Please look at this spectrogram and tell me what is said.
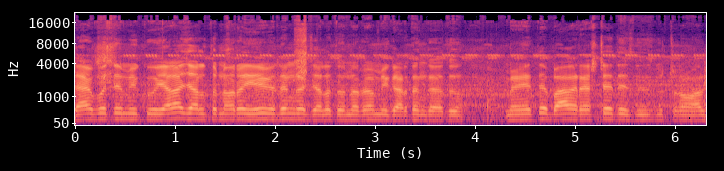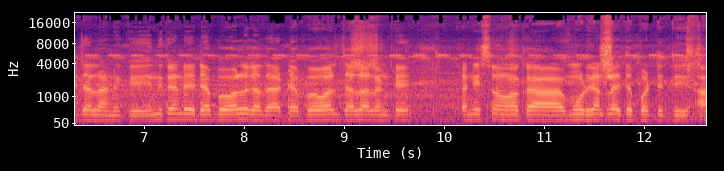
లేకపోతే మీకు ఎలా జల్లుతున్నారో ఏ విధంగా జల్లుతున్నారో మీకు అర్థం కాదు. మేమైతే బాగా రెస్ట్ అయితే తీసుకుంటున్నాం వాళ్ళు జల్లడానికి ఎందుకంటే డెబ్బై వాళ్ళు కదా డెబ్బై వాళ్ళు జల్లాలంటే కనీసం ఒక మూడు గంటలు అయితే పట్టిద్ది. ఆ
